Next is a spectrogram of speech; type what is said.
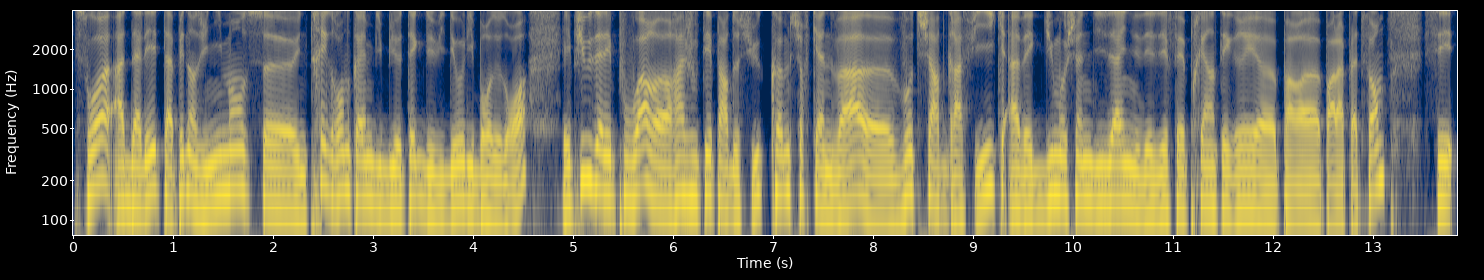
soit à d'aller taper dans une immense, euh, une très grande quand même bibliothèque de vidéos libres de droit. Et puis, vous allez pouvoir euh, rajouter par-dessus, comme sur Canva, euh, votre charte graphique avec du motion design et des effets préintégrés par, par la plateforme. C'est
